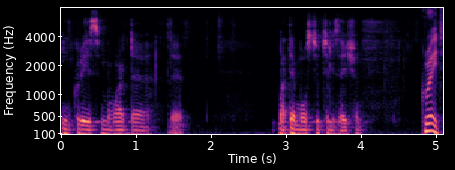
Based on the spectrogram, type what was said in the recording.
increase more the, the Mattermost utilization. Great.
